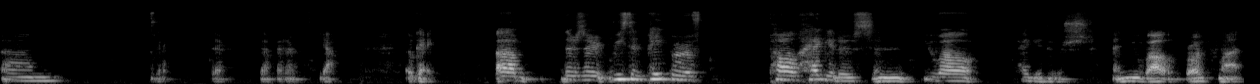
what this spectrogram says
Um, okay, there, that better? Yeah. Okay. Um, there's a recent paper of Paul Hegedus and Yuval Hegedus and Yuval Roichman,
